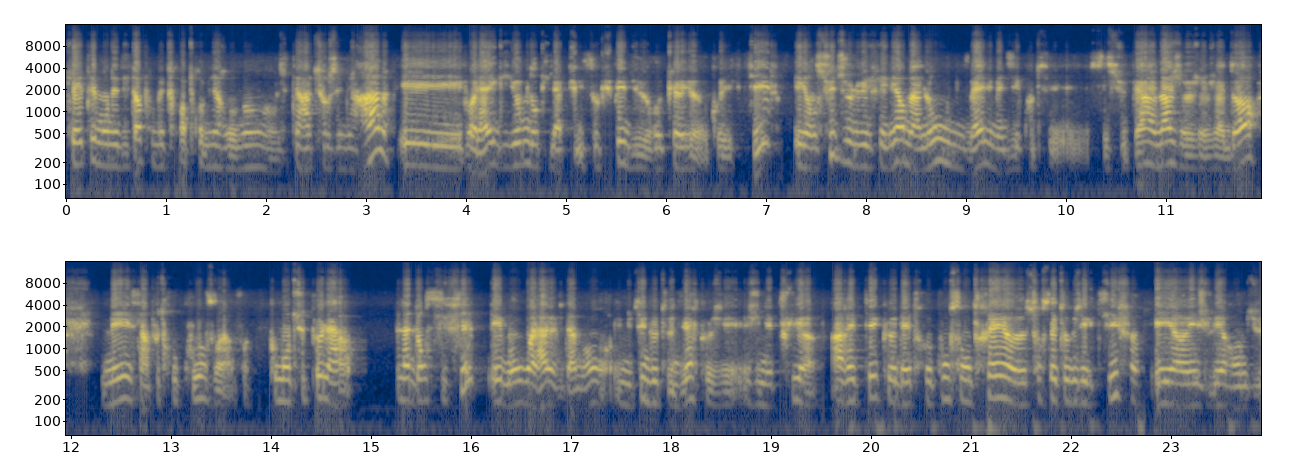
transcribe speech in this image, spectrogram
qui a été mon éditeur pour mes trois premiers romans en littérature générale. Et voilà, et Guillaume, donc, il a pu s'occuper du recueil euh, collectif. Et ensuite, je lui ai fait lire ma longue nouvelle. Il m'a dit, écoute, c'est super, et là, j'adore, mais c'est un peu trop court. Voilà. Comment tu peux la, la densifier. Et bon, voilà, évidemment, inutile de te dire que je n'ai plus euh, arrêté que d'être concentrée euh, sur cet objectif. Et, euh, je lui ai rendu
